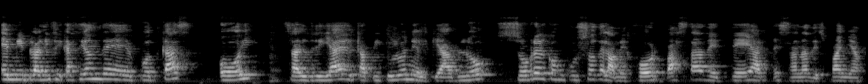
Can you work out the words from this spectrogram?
En mi planificación de podcast, hoy saldría el capítulo en el que hablo sobre el concurso de la mejor pasta de té artesana de España,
